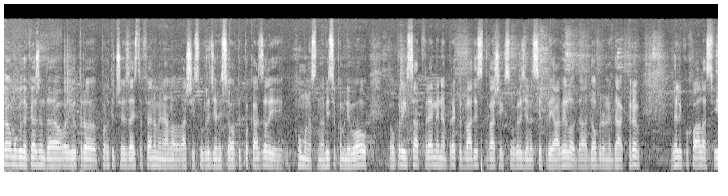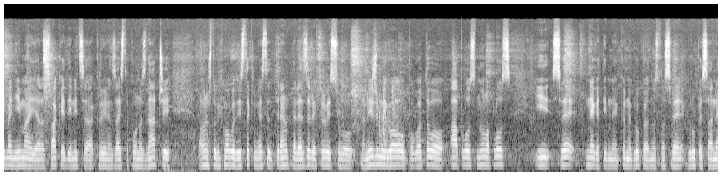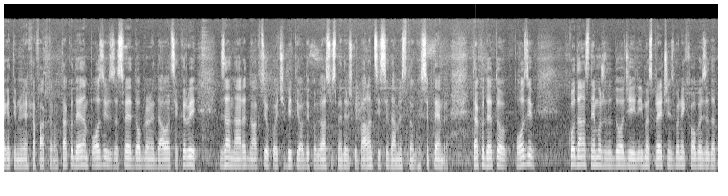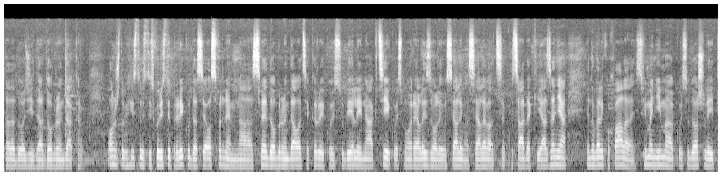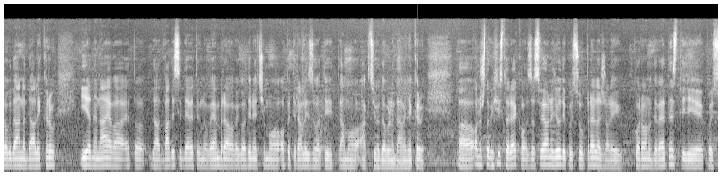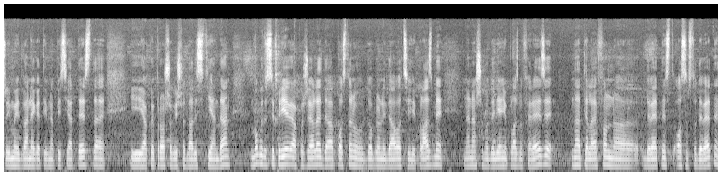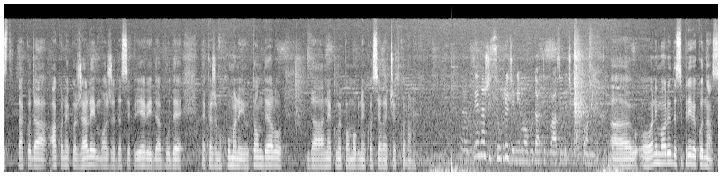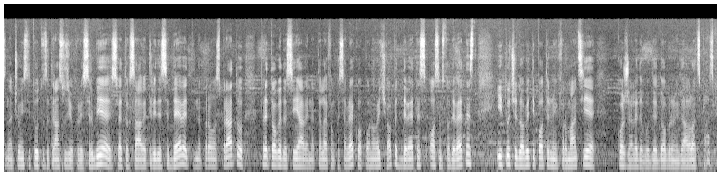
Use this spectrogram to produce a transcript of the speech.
Evo mogu da kažem da ovo jutro protiče zaista fenomenalno. Vaši sugrađani su opet pokazali humanost na visokom nivou. U prvih sat vremena preko 20 vaših sugrađana se prijavilo da dobro ne da krv. Veliko hvala svima njima jer svaka jedinica krvi nam zaista puno znači. Ono što bih mogao da istaknem jeste da trenutne rezerve krvi su na nižem nivou, pogotovo A+, 0+, i sve negativne krvne grupe, odnosno sve grupe sa negativnim RH faktorom. Tako da je jedan poziv za sve dobrone davaoce krvi za narednu akciju koja će biti ovde kod vas u Smederevskoj palanci 17. septembra. Tako da je to poziv ko danas ne može da dođe i ima sprečen zbog nekih obaveza da tada dođe i da dobro ne da krv. Ono što bih isto iskoristio priliku da se osvrnem na sve dobrone davace krvi koji su bili na akciji koju smo realizovali u selima Selevac, Kusadak i Jazanja. Jedno veliko hvala svima njima koji su došli i tog dana dali krv i jedna najava, eto, da 29. novembra ove godine ćemo opet realizovati tamo akciju dobrone davanja krvi. Ono što bih isto rekao za sve one ljudi koji su preležali koronu 19 i koji su imaju dva negativna PCR testa i ako je prošlo više od 21 dan, mogu da se prijeve ako žele da postanu dobrovni davoci plazme na našem odeljenju plazma Fereze na telefon 19 819, tako da ako neko želi može da se prijevi da bude, da kažemo, humani u tom delu, da nekome pomogne ko se leče od korone. Gde naši sugrađani mogu dati plazmu kad spominjete? Oni moraju da se prijeve kod nas, znači u Institutu za transfuziju krvi Srbije, Svetog Save 39 na prvom spratu, pre toga da se jave na telefon koji sam rekao, ponoveću opet 19 819 i tu će dobiti potrebne informacije ko žele da bude dobrovni davalac plazme.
